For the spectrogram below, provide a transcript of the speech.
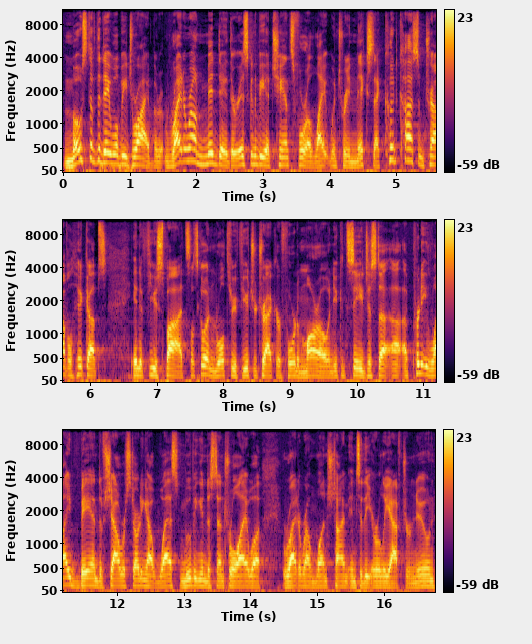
Most of the day will be dry, but right around midday, there is going to be a chance for a light wintry mix that could cause some travel hiccups in a few spots. Let's go ahead and roll through future tracker for tomorrow and you can see just a, a, pretty light band of showers starting out west moving into central Iowa right around lunchtime into the early afternoon.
